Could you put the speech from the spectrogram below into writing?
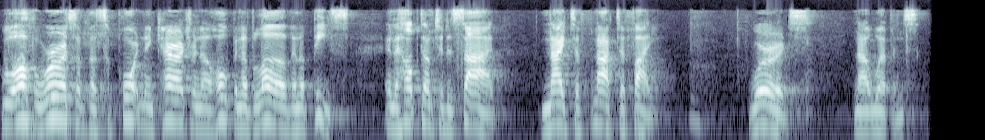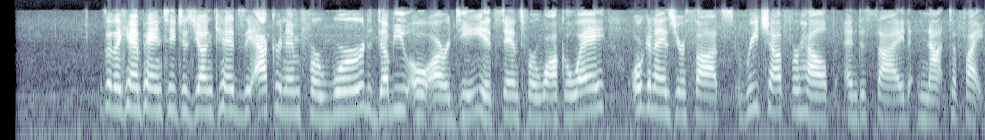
We'll offer words of support and encouragement, of hope and of love and of peace, and to help them to decide not to, not to fight. Words, not weapons. So the campaign teaches young kids the acronym for WORD, W-O-R-D. It stands for walk away, organize your thoughts, reach out for help, and decide not to fight.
